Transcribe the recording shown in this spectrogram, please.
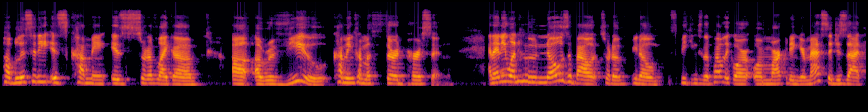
publicity is coming is sort of like a a, a review coming from a third person. And anyone who knows about sort of you know speaking to the public or or marketing your message is that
